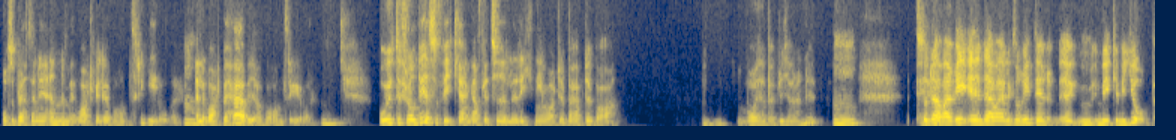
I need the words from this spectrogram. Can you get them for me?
Och så bröt jag ner ännu mer, vart vill jag vara om 3 år? Mm. Eller vart behöver jag vara om 3 år? Mm. Och utifrån det så fick jag en ganska tydlig riktning vart jag behövde vara. Mm. Vad jag behövde göra nu. Mm. Så det var, eh, det var liksom riktigt eh, mycket med jobb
